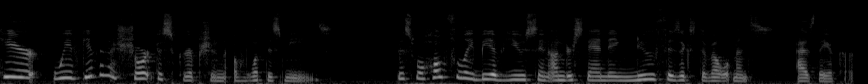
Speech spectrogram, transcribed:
Here, we've given a short description of what this means. This will hopefully be of use in understanding new physics developments as they occur.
